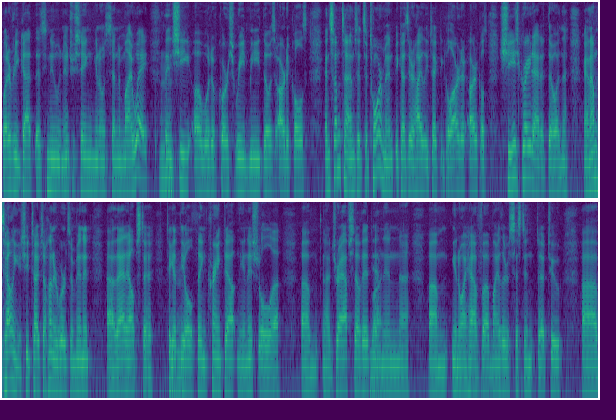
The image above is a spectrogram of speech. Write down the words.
whatever you got that's new and interesting, you know, send them my way. Then she uh, would, of course, read me those articles. And sometimes it's a torment because they're highly technical art- articles. She's great at it, though. And, the, and I'm telling you, she types 100 words a minute. Uh, that helps to, to get the old thing cranked out in the initial uh, um, uh, drafts of it. Right. And then, uh, um, you know, I have uh, my other assistant uh, too. Uh,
